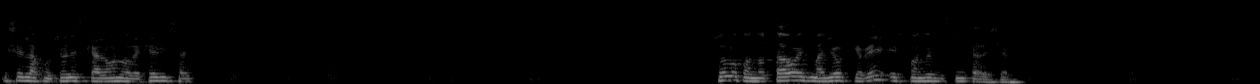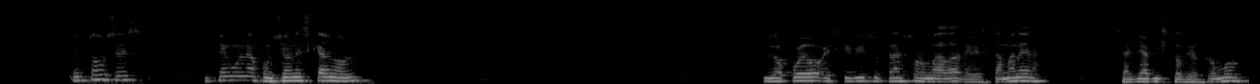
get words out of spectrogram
Esa es la función escalón o de Heaviside. Solo cuando tau es mayor que b es cuando es distinta de cero. Entonces, si tengo una función escalón, lo puedo escribir su transformada de esta manera. O sea, ya visto de otro modo.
